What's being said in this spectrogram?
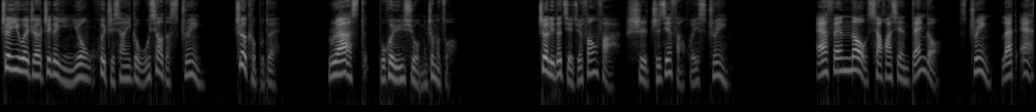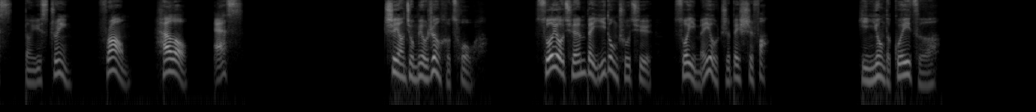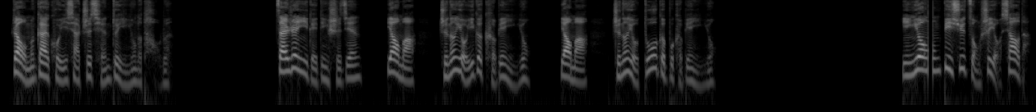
这意味着这个引用会指向一个无效的 string，这可不对。Rust 不会允许我们这么做。这里的解决方法是直接返回 string。fn no 下划线 dangle string let s 等于 string from hello s，这样就没有任何错误了。所有权被移动出去，所以没有值被释放。引用的规则。让我们概括一下之前对引用的讨论：在任意给定时间，要么只能有一个可变引用，要么只能有多个不可变引用。引用必须总是有效的。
